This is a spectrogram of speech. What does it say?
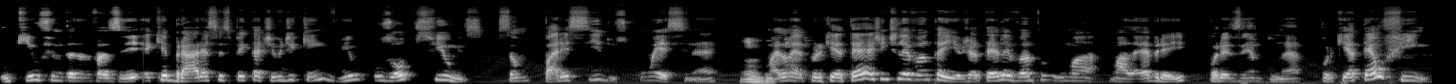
o que o filme está tentando fazer é quebrar essa expectativa de quem viu os outros filmes, que são parecidos com esse, né? Uhum. Mais ou menos, porque até a gente levanta aí, eu já até levanto uma, uma lebre aí, por exemplo, né? Porque até o fim,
